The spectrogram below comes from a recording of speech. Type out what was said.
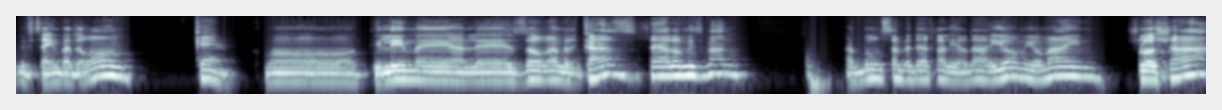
מבצעים בדרום, כן. כמו טילים על אזור המרכז, שהיה לא מזמן, הבורסה בדרך כלל ירדה יום, יומיים, שלושה,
